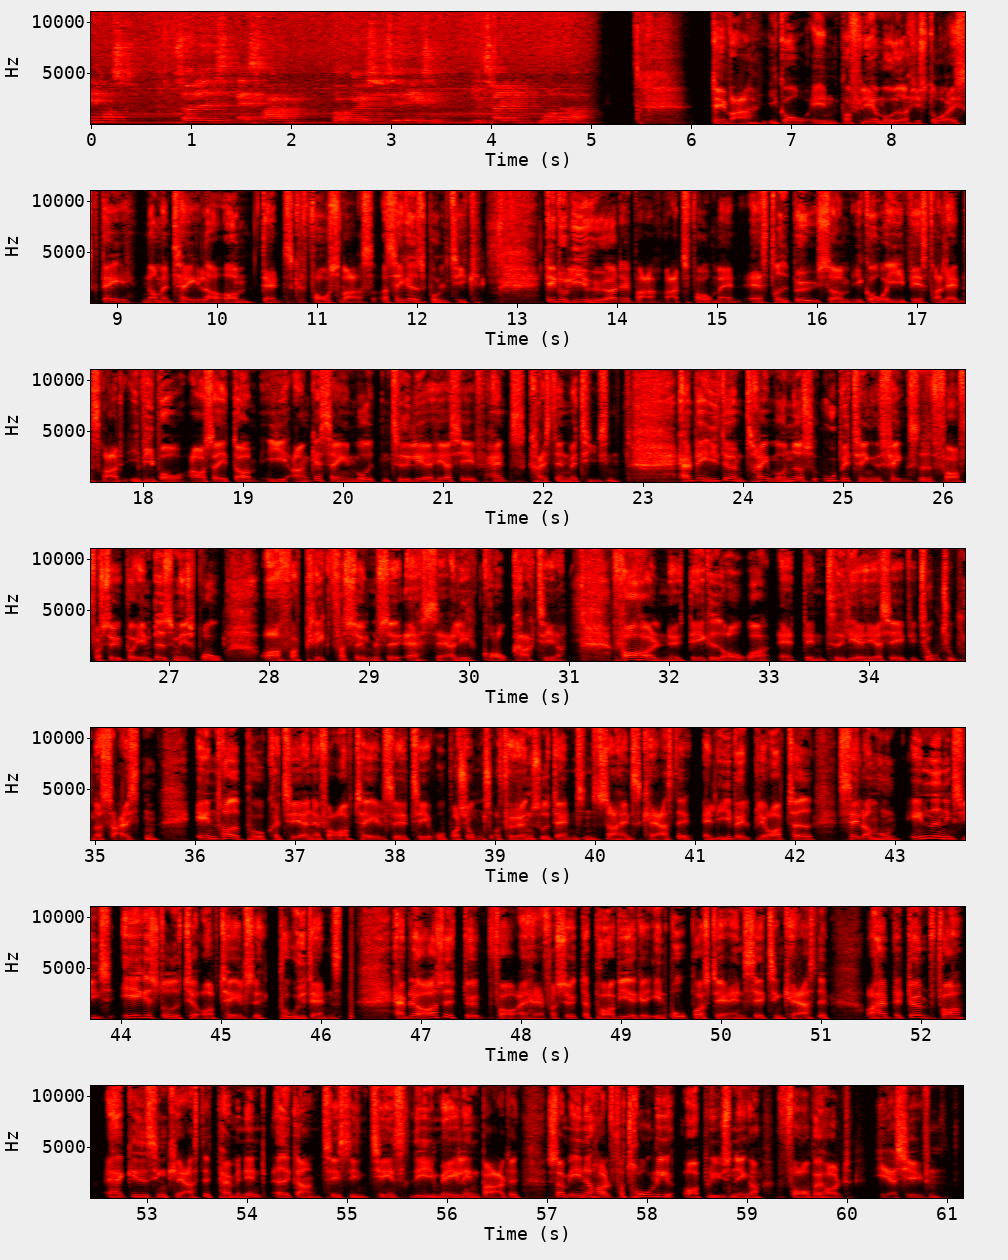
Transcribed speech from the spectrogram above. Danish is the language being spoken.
ændres, således at straffen forhøjes til fængsel i tre måneder. Det var i går en på flere måder historisk dag, når man taler om dansk forsvars- og sikkerhedspolitik. Det du lige hørte var retsformand Astrid Bø, som i går i Vestre Landsret i Viborg afsagde dom i ankesagen mod den tidligere herrchef Hans Christian Mathisen. Han blev idømt tre måneders ubetinget fængsel for forsøg på embedsmisbrug og for pligtforsømmelse af særlig grov karakter. Forholdene dækkede over, at den tidligere herrchef i 2016 ændret på kriterierne for optagelse til operations- og føringsuddannelsen, så hans kæreste alligevel blev optaget, selvom hun indledningsvis ikke stod til optagelse på uddannelsen. Han blev også dømt for at have forsøgt at påvirke en oberst til at ansætte sin kæreste, og han blev dømt for at have givet sin kæreste permanent adgang til sin tjenestlige mailindbakke, som indeholdt fortrolige oplysninger forbeholdt herchefen.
